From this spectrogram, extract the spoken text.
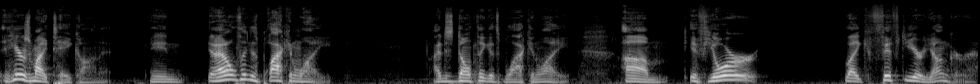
And here's my take on it. And and I don't think it's black and white. I just don't think it's black and white. Um, if you're like 50 or younger,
